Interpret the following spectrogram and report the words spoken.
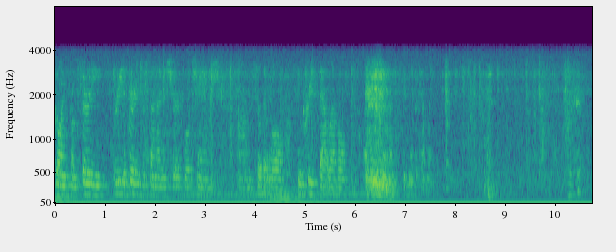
going from 33 to 30 percent uninsured will change um, so that we'll increase that level of insurance significantly. And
